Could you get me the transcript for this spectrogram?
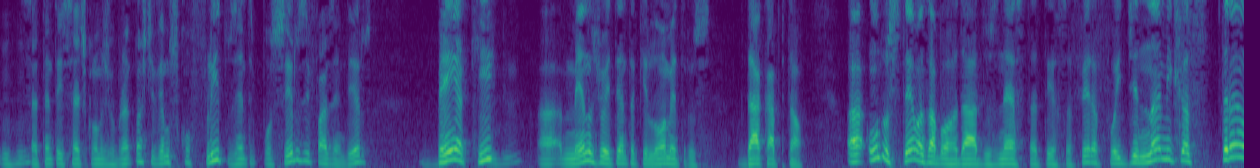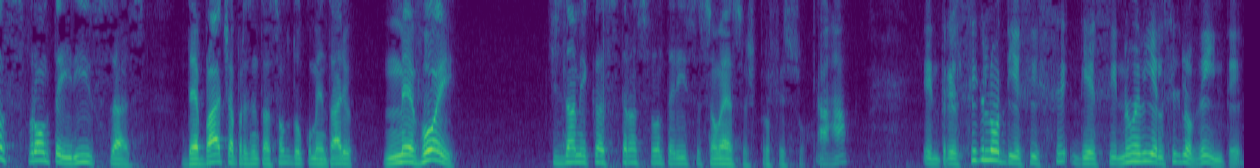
uhum. 77 quilômetros de Rio Branco, nós tivemos conflitos entre poceiros e fazendeiros, bem aqui, uhum. a menos de 80 quilômetros da capital. Uh, um dos temas abordados nesta terça-feira foi dinâmicas transfronteiriças debate e apresentação do documentário Me Voy. Que dinâmicas transfronteiriças são essas, professor? Ajá. Entre el siglo XIX y el siglo XX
